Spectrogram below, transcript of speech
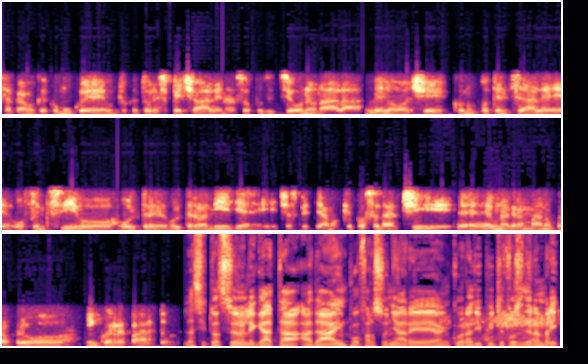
Sappiamo che comunque è un giocatore speciale nella sua posizione, una ala veloce con un potenziale offensivo oltre, oltre la media e ci aspettiamo che possa darci eh, una gran mano proprio in quel reparto. La situazione legata ad AIM può far sognare ancora di più i tifosi dell'Ambrì?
